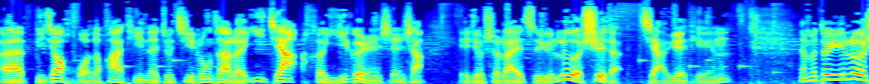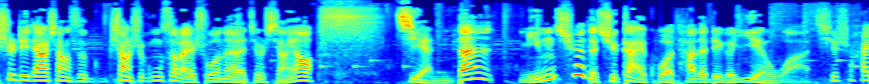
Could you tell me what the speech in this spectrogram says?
呃比较火的话题呢，就集中在了一家和一个人身上，也就是来自于乐视的贾跃亭。那么对于乐视这家上市上市公司来说呢，就是想要。简单明确的去概括它的这个业务啊，其实还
